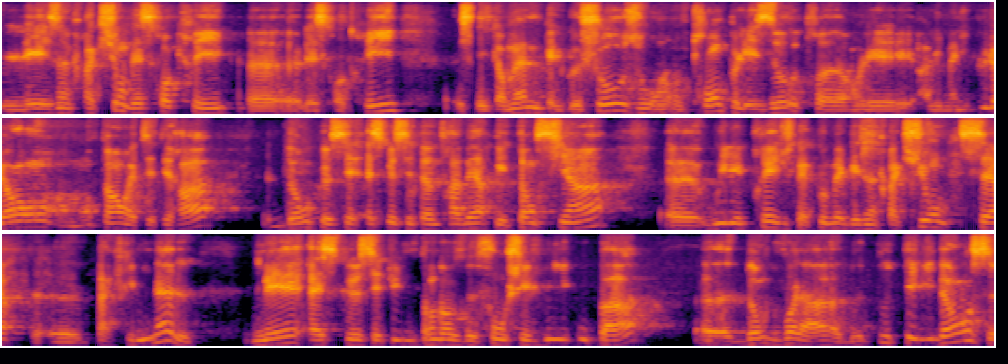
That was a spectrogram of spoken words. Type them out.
les infractions d'escroquerie. Euh, l'escroquerie, c'est quand même quelque chose où on trompe les autres en les, les manipulant, en montant, etc. Donc, est-ce que c'est un travers qui est ancien, euh, où il est prêt jusqu'à commettre des infractions, certes pas criminelles, mais est-ce que c'est une tendance de fond chez lui ou pas? Euh, donc voilà, de toute évidence,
